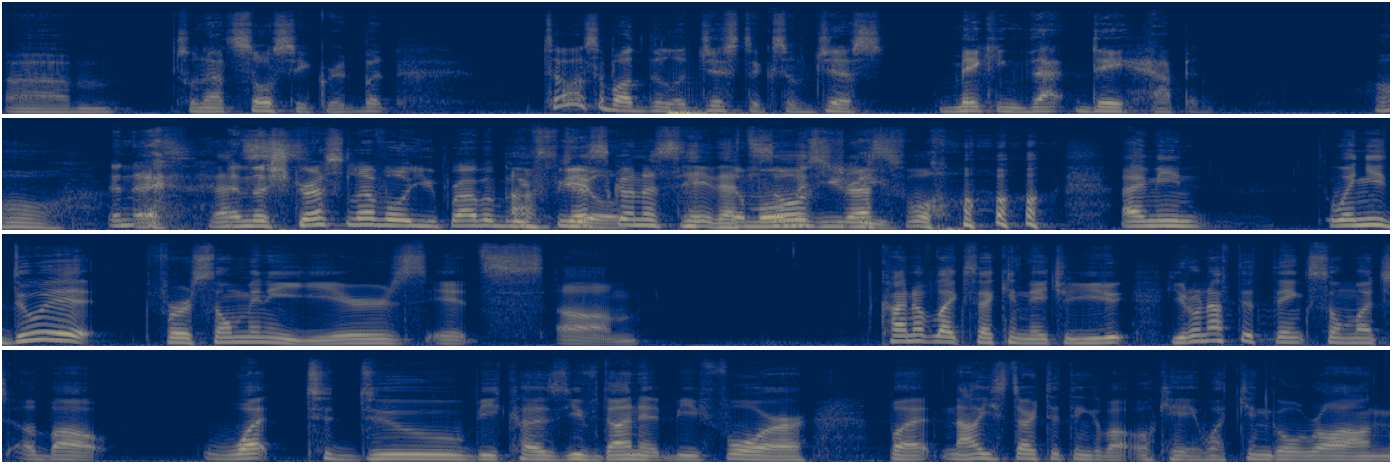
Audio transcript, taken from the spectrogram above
Um, so not so secret. But tell us about the logistics of just making that day happen. Oh, and that's, that's, and the stress level you probably feel. I feel. Just gonna say that's so stressful. I mean, when you do it for so many years, it's um, kind of like second nature. You you don't have to think so much about what to do because you've done it before, but now you start to think about okay, what can go wrong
